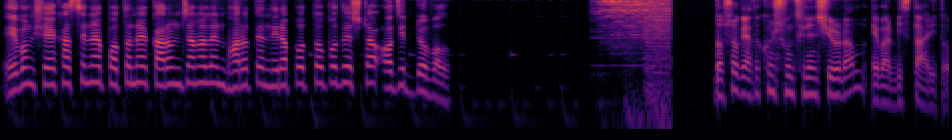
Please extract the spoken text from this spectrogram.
এবং শেখ হাসিনার পতনের কারণ জানালেন ভারতের নিরাপত্তা উপদেষ্টা অজিত ডোভাল। দর্শক এতক্ষণ শুনছিলেন শিরোনাম এবার বিস্তারিত।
